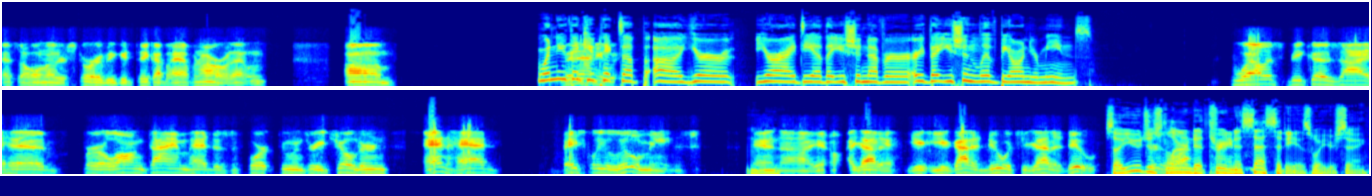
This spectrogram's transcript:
that's a whole other story. We could take up a half an hour with that one. Um, When do you think you picked up uh, your your idea that you should never or that you shouldn't live beyond your means? Well, it's because I had, for a long time, had to support two and three children and had basically little means. Mhm. And uh, you know, I gotta, you you gotta do what you gotta do. so you just there's learned it through time- necessity, is what you're saying.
